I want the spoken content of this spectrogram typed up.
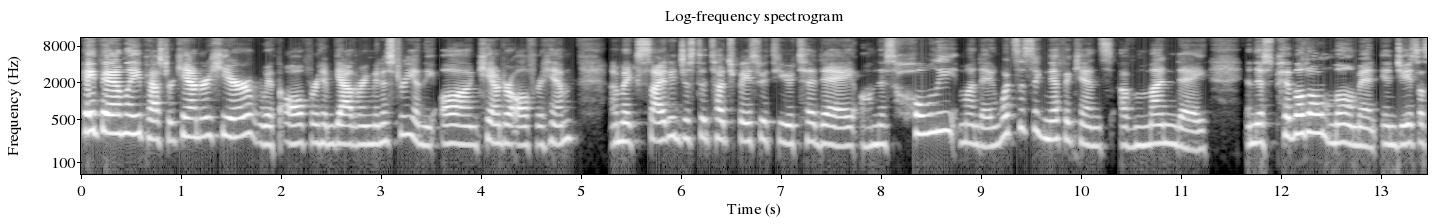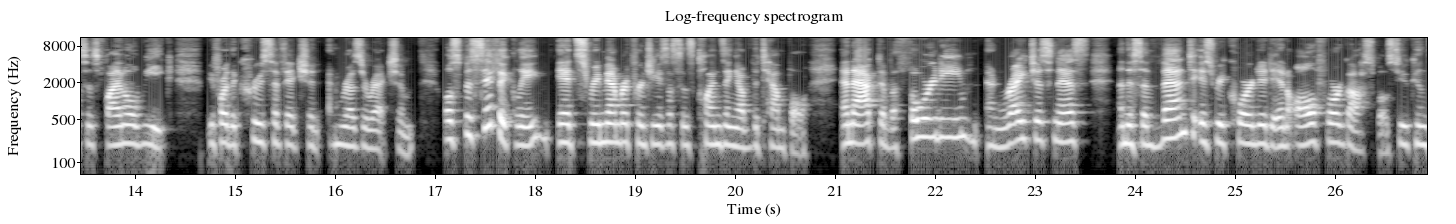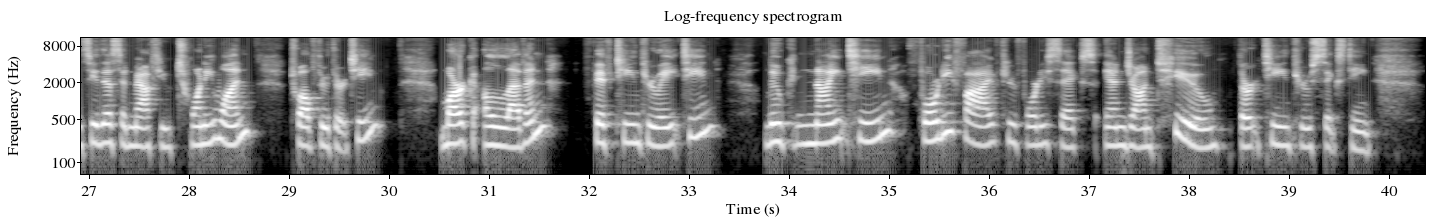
Hey, family, Pastor Candra here with All for Him Gathering Ministry and the All on Candra All for Him. I'm excited just to touch base with you today on this Holy Monday. And what's the significance of Monday in this pivotal moment in Jesus's final week before the crucifixion and resurrection? Well, specifically, it's remembered for Jesus's cleansing of the temple, an act of authority and righteousness. And this event is recorded in all four gospels. You can see this in Matthew 21. 12 through 13, Mark 11, 15 through 18, Luke 19, 45 through 46, and John 2, 13 through 16.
